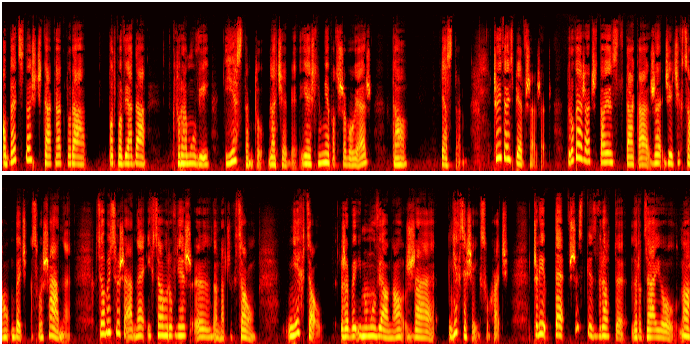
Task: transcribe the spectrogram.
obecność taka, która podpowiada, która mówi, jestem tu dla ciebie. Jeśli mnie potrzebujesz, to jestem. Czyli to jest pierwsza rzecz. Druga rzecz to jest taka, że dzieci chcą być słyszane. Chcą być słyszane i chcą również, y, no znaczy chcą, nie chcą, żeby im mówiono, że nie chce się ich słuchać. Czyli te wszystkie zwroty z rodzaju, no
